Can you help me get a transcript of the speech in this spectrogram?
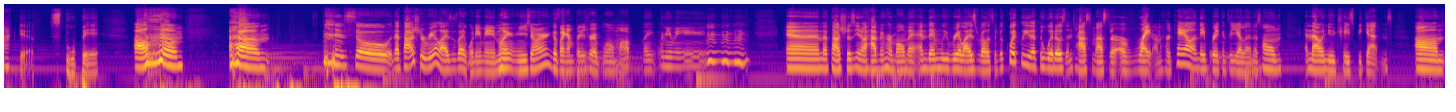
active." Stupid. Um, um, so Natasha realizes, like, what do you mean? Like, are you sure? Because, like, I'm pretty sure I blew him up. Like, what do you mean? and Natasha's, you know, having her moment. And then we realize relatively quickly that the widows and Taskmaster are right on her tail and they break into Yelena's home. And now a new chase begins. Um,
